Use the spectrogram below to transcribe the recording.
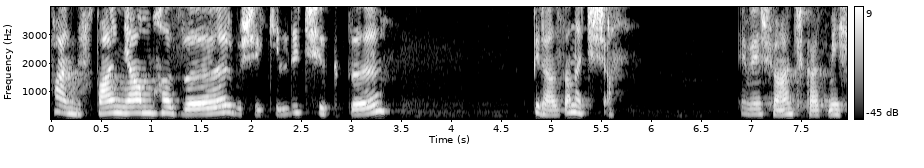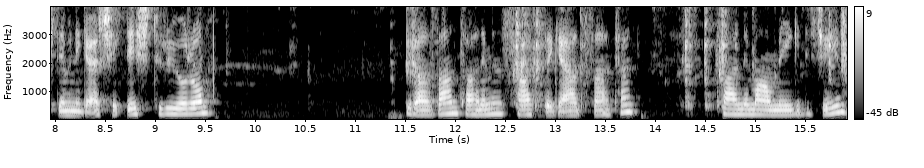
Pandispanyam hazır. Bu şekilde çıktı. Birazdan açacağım. Evet şu an çıkartma işlemini gerçekleştiriyorum. Birazdan tanemin saati de geldi zaten. Tanemi almaya gideceğim.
